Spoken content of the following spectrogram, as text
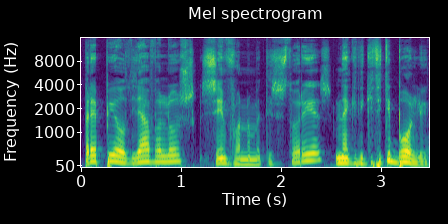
πρέπει πρέπει ο διάβολος, σύμφωνα με τις ιστορίες, να εκδικηθεί την πόλη.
